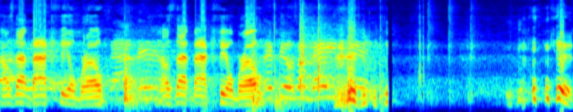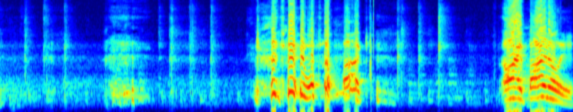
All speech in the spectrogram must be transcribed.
How's that back feel, bro? How's that back feel, bro? It feels amazing. Dude. Dude, what the fuck? Alright, finally!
